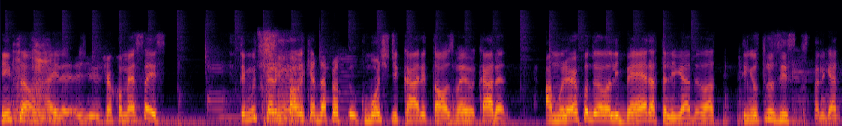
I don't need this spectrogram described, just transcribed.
Então, uhum. aí já começa isso. Tem muitos caras que falam que ia dar pra, com um monte de cara e tal, mas, cara, a mulher, quando ela libera, tá ligado? Ela tem outros riscos, tá ligado?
